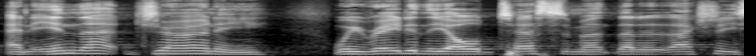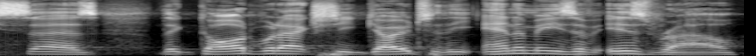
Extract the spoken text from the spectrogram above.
And in that journey, we read in the Old Testament that it actually says that God would actually go to the enemies of Israel,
